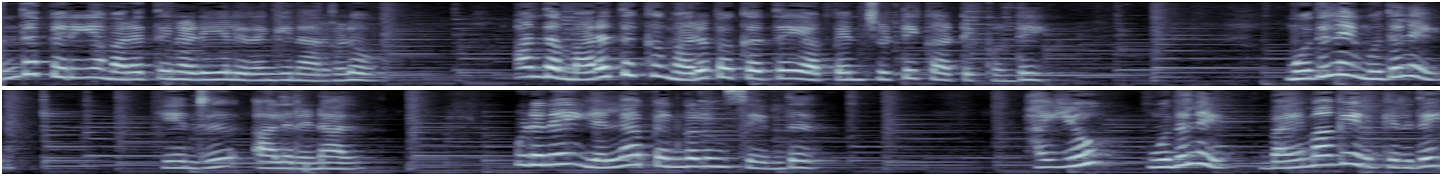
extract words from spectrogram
எந்த பெரிய மரத்தின் அடியில் இறங்கினார்களோ அந்த மரத்துக்கு மறுபக்கத்தை அப்பெண் சுட்டி காட்டிக்கொண்டே முதலை முதலை என்று அலறினாள். உடனே எல்லா பெண்களும் சேர்ந்து ஐயோ முதலை பயமாக இருக்கிறதே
